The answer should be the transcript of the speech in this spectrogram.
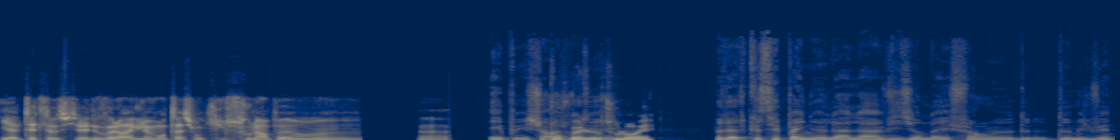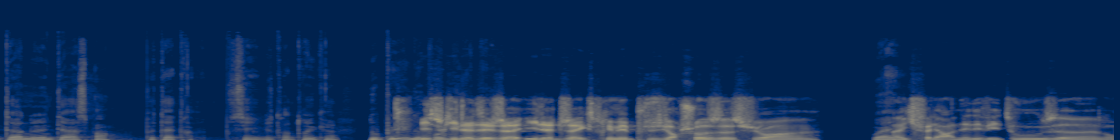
il y a peut-être là aussi la nouvelle réglementation qui le saoule un peu. Hein. Et puis, je Pourquoi elle le soulerait Peut-être que c'est pas une, la, la vision de la F1 euh, de 2021 ne l'intéresse pas. Peut-être. C'est un truc. Hein. Parce peut- qu'il a déjà, il a déjà exprimé plusieurs choses sur euh, Ouais. euh, qu'il fallait ramener des V12. euh, bon,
